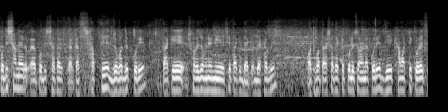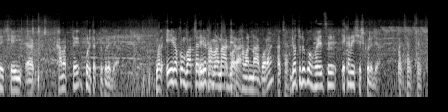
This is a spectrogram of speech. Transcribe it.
প্রতিষ্ঠানের প্রতিষ্ঠাতার সাথে যোগাযোগ করে তাকে সরেজমিনে নিয়ে এসে তাকে দেখাবে অথবা তার সাথে একটা পরিচালনা করে যে খামারটি করেছে সেই খামারটি পরিত্যক্ত করে দেওয়া মানে এইরকম বাচ্চাদের খামার না করা? খামার না করা আচ্ছা। যতটুকু হয়েছে এখানেই শেষ করে দেওয়া আচ্ছা আচ্ছা আচ্ছা।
